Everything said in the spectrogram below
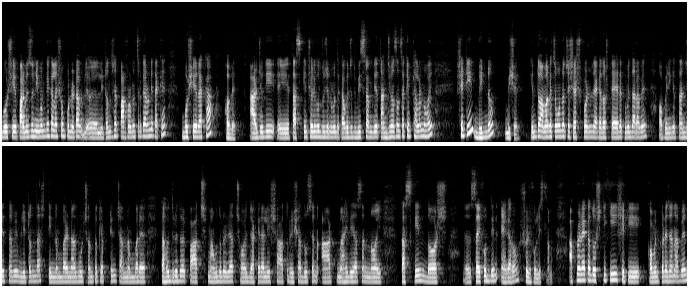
বসিয়ে পারভেজ হোসেন ইমনকে খেলা সম্পূর্ণ এটা আহ, লিটন দাসের পারফরমেন্সের কারণে তাকে বসিয়ে রাখা হবে। আর যদি তাসকিন শরীফুল দুজনের মধ্যে কাউকে যদি বিশ্রাম দিয়ে তানজিম হাসান সাকিব খেলানো হয় সেটি ভিন্ন বিষয়। কিন্তু আমার কাছে মনে হচ্ছে শেষ পর্যন্ত একাদশটা এরকমই দাঁড়াবে। ওপেনিংয়ে তানজিদ তামিম, লিটন দাস, তিন নম্বরে নাজমুল শান্ত ক্যাপ্টেন চার নম্বরে তাহিদুল হৃদয়, পাঁচ মাহমুদুল রিয়াদ ছয় জাকের আলী, সাত রিশাদ হোসেন, আট মাহিদি হাসান, নয় তাসকিন, দশ সাইফুদ্দিন, এগারো শরীফুল ইসলাম। আপনার একাদশটি কি সেটি কমেন্ট করে জানাবেন।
